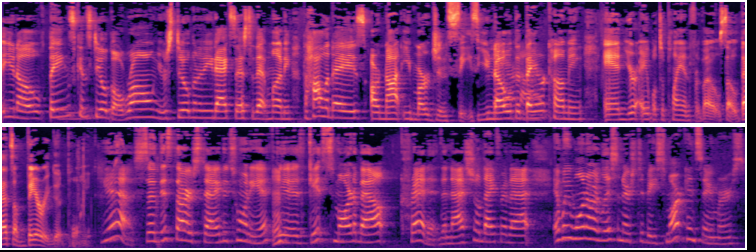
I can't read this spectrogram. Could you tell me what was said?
you know, things can still go wrong. You're still going to need access to that money. The holidays are not emergencies. You know that they are coming and you're able to plan for those. So that's a very good point. Yeah. So this Thursday, the 20th, Mm-hmm. is Get Smart About Credit, the national day for that. And we want our listeners to be smart consumers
